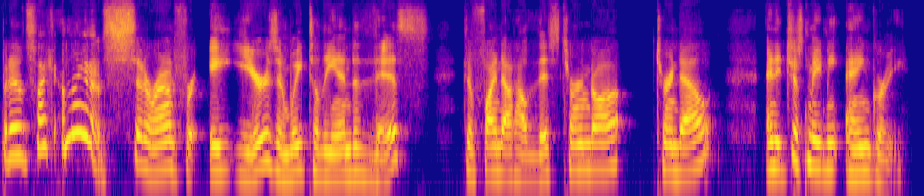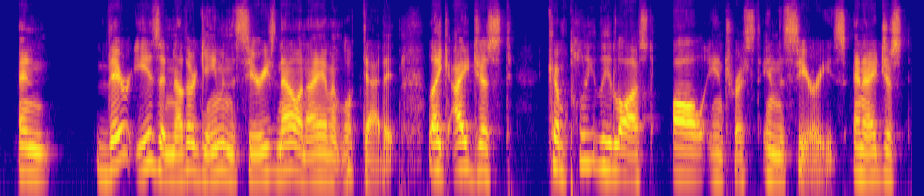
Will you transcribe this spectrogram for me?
But it's like, I'm not going to sit around for eight years and wait till the end of this to find out how this turned out, turned out. And it just made me angry. And there is another game in the series now, and I haven't looked at it. Like, I just completely lost all interest in the series. And I just,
